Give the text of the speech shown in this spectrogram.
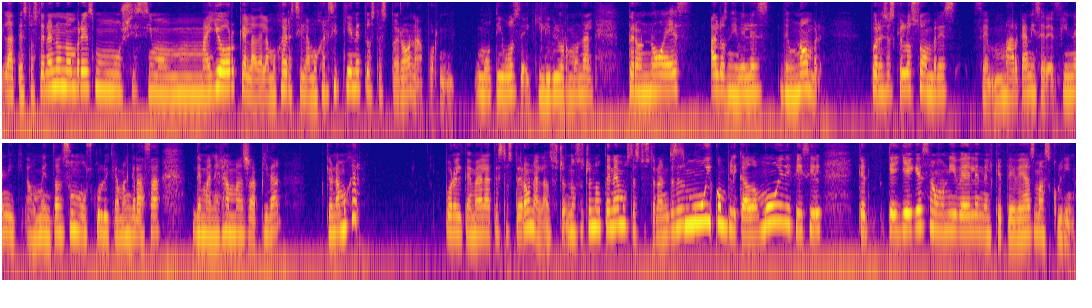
La testosterona en un hombre es muchísimo mayor que la de la mujer. Si la mujer sí tiene testosterona por motivos de equilibrio hormonal, pero no es a los niveles de un hombre. Por eso es que los hombres se marcan y se definen y aumentan su músculo y queman grasa de manera más rápida que una mujer por el tema de la testosterona. Nosotros, no tenemos testosterona. Entonces es muy complicado, muy difícil que, que, llegues a un nivel en el que te veas masculino.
